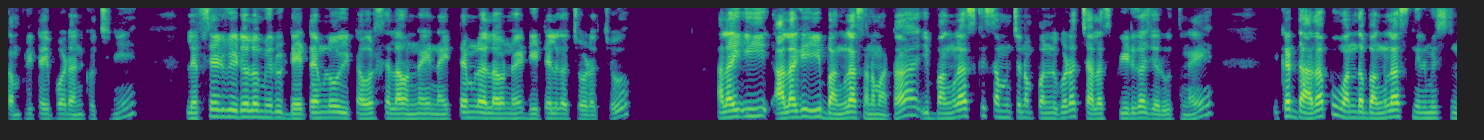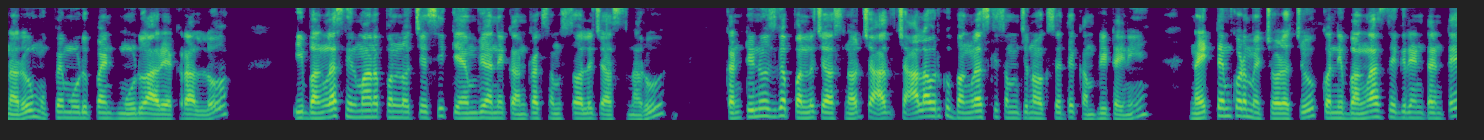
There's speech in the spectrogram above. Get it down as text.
కంప్లీట్ అయిపోవడానికి వచ్చినాయి లెఫ్ట్ సైడ్ వీడియోలో మీరు డే టైంలో ఈ టవర్స్ ఎలా ఉన్నాయి, నైట్ టైంలో ఎలా ఉన్నాయి డీటెయిల్‌గా చూడొచ్చు. అలా ఈ అలాగే ఈ బంగ్లాస్ అన్నమాట. ఈ బంగ్లాస్‌కి సంబంధించిన పనులు కూడా చాలా స్పీడ్‌గా జరుగుతున్నాయి. ఇక్కడ దాదాపు వంద బంగ్లాస్ నిర్మిస్తున్నారు. 33.36 ఎకరాల్లో. ఈ బంగ్లాస్ నిర్మాణ పనులు వచ్చేసి కేఎంవి అనే కాంట్రాక్ట్ సంస్థ వాళ్ళే చేస్తున్నారు. కంటిన్యూస్గా పనులు చేస్తున్నారు. చా చాలా వరకు బంగ్లాస్‌కి సంబంధించిన వర్క్స్ అయితే కంప్లీట్ అయినాయి నైట్ టైం కూడా మీరు చూడొచ్చు. కొన్ని బంగ్లాస్ దగ్గర ఏంటంటే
